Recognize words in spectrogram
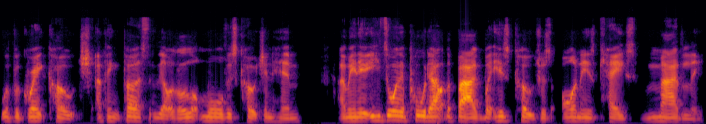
with a great coach. I think personally, that was a lot more of his coach in him. I mean, he's the one pulled out the bag, but his coach was on his case madly.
